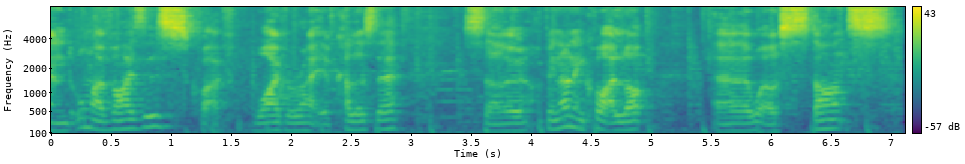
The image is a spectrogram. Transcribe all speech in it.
and all my visors, quite a wide variety of colours there. So I've been earning quite a lot. Uh, what else? Stance.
